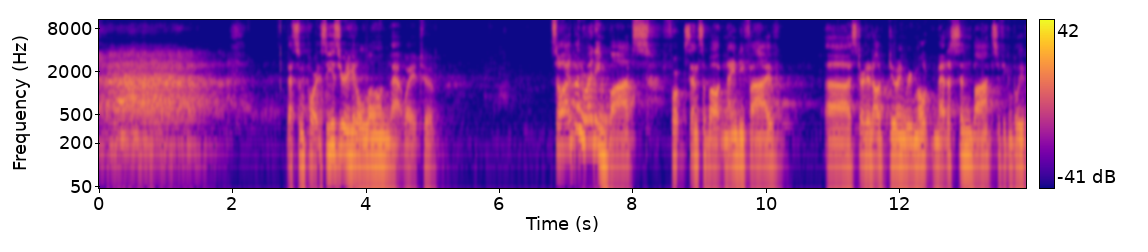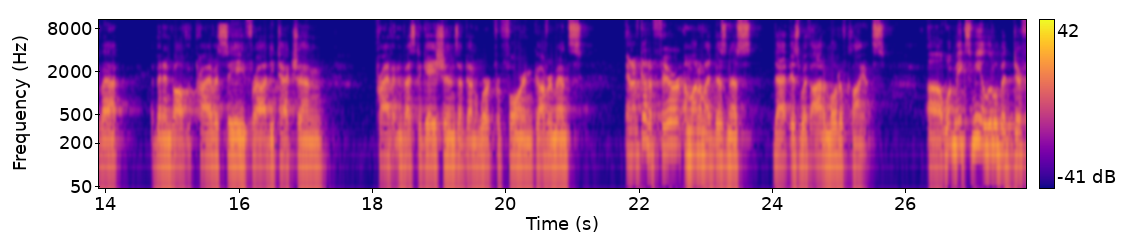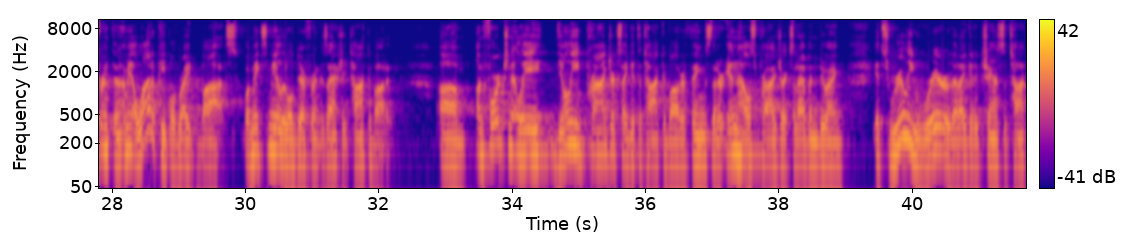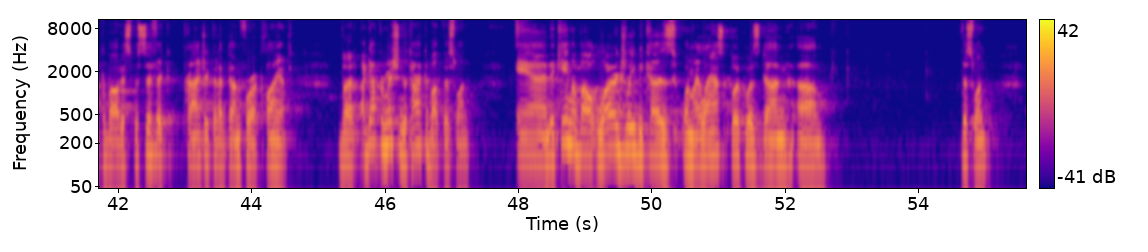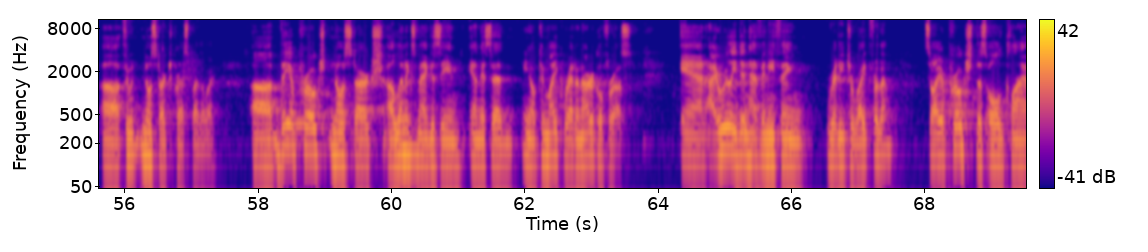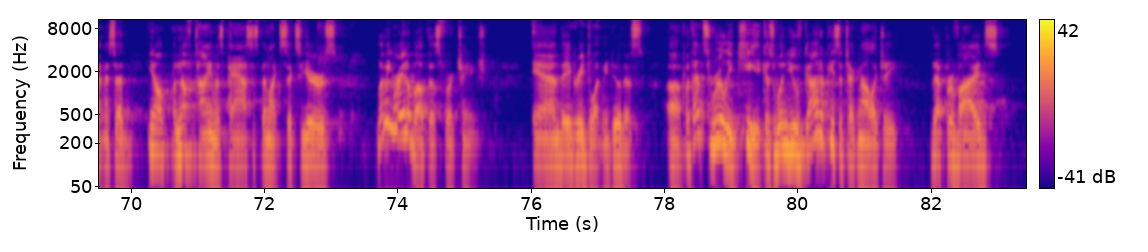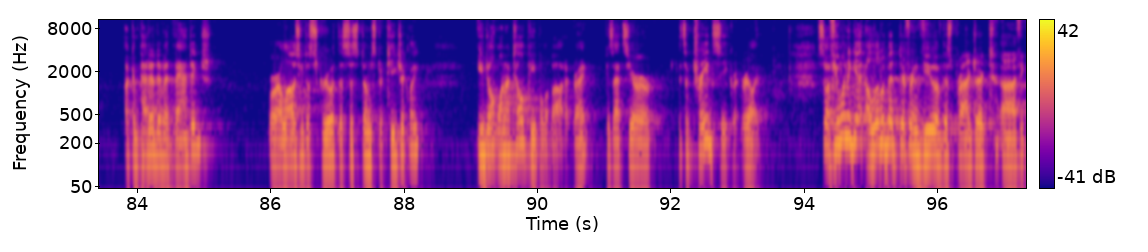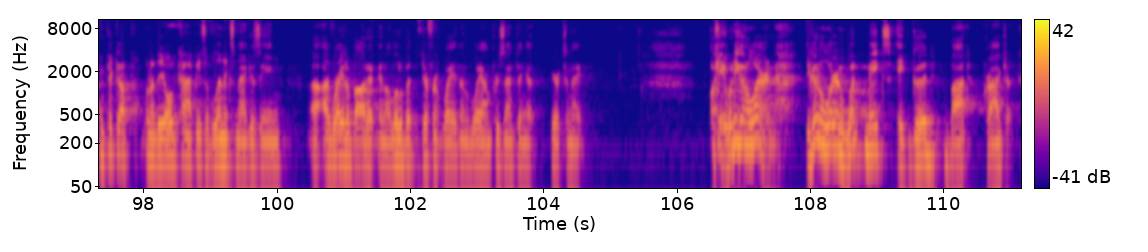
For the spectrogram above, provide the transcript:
That's important. It's easier to get a loan that way, too. So, I've been writing bots for, since about 95. Uh, started out doing remote medicine bots, if you can believe that. I've been involved with privacy, fraud detection, private investigations. I've done work for foreign governments. And I've got a fair amount of my business that is with automotive clients. Uh, what makes me a little bit different than, I mean, a lot of people write bots. What makes me a little different is I actually talk about it. Um, unfortunately, the only projects I get to talk about are things that are in house projects that I've been doing it's really rare that I get a chance to talk about a specific project that I've done for a client. But I got permission to talk about this one. And it came about largely because when my last book was done, um, this one, uh, through No Starch Press, by the way, uh, they approached No Starch, uh, Linux Magazine, and they said, you know, can Mike write an article for us? And I really didn't have anything ready to write for them. So I approached this old client and I said, you know, enough time has passed. It's been like six years. Let me write about this for a change. And they agreed to let me do this. Uh, but that's really key because when you've got a piece of technology that provides a competitive advantage or allows you to screw with the system strategically, you don't want to tell people about it, right? Because that's your, it's a trade secret, really. So if you want to get a little bit different view of this project, uh, if you can pick up one of the old copies of Linux Magazine, uh, I write about it in a little bit different way than the way I'm presenting it here tonight. Okay, what are you going to learn? You're going to learn what makes a good bot project.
